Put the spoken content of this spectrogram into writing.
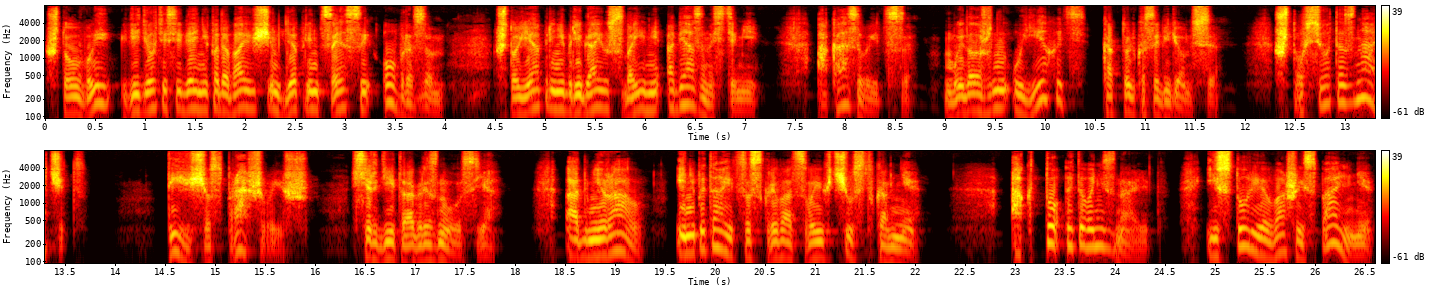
что вы ведете себя неподобающим для принцессы образом, что я пренебрегаю своими обязанностями. Оказывается, мы должны уехать, как только соберемся. Что все это значит? Ты еще спрашиваешь? Сердито огрызнулась я. Адмирал и не пытается скрывать своих чувств ко мне. А кто этого не знает? История вашей спальни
